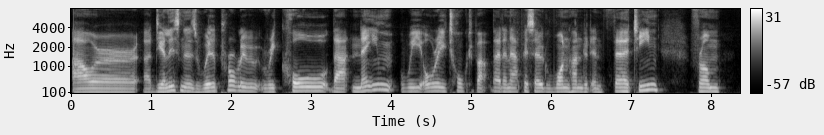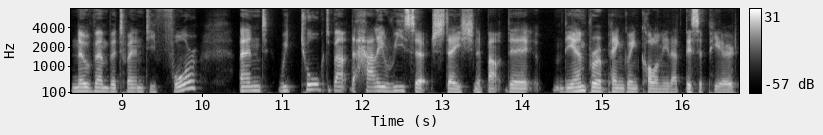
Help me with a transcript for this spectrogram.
our uh, dear listeners will probably recall that name. We already talked about that in episode 113 from November 24. And we talked about the Halley Research Station, about the, the Emperor penguin colony that disappeared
